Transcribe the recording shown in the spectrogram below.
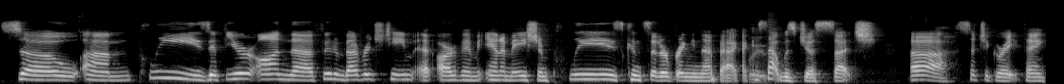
So um, please, if you're on the food and beverage team at Art of Animation, please consider bringing that back because that was just such. Ah, such a great thing.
